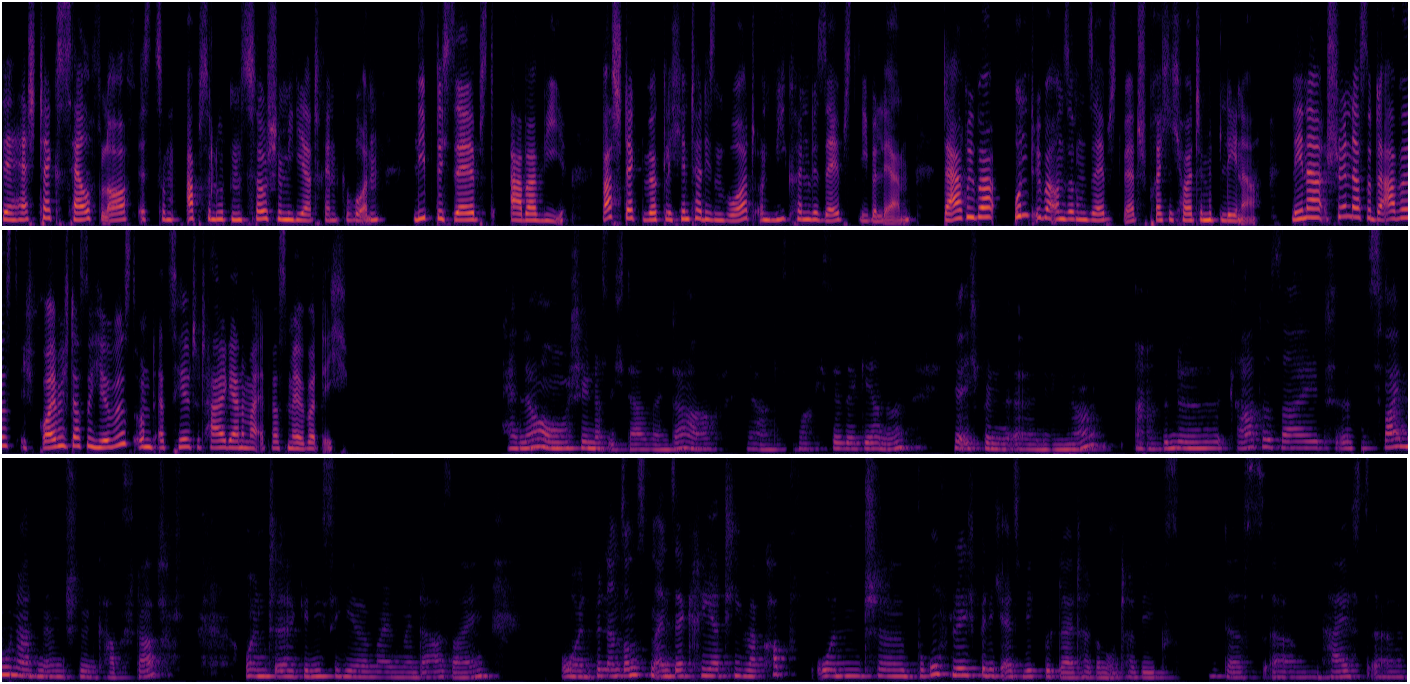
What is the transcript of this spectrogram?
Der Hashtag Self-Love ist zum absoluten Social-Media-Trend geworden. Lieb dich selbst, aber wie? Was steckt wirklich hinter diesem Wort und wie können wir Selbstliebe lernen? Darüber und über unseren Selbstwert spreche ich heute mit Lena. Lena, schön, dass du da bist. Ich freue mich, dass du hier bist und erzähl total gerne mal etwas mehr über dich. Hallo, schön, dass ich da sein darf. Ja, das mache ich sehr, sehr gerne. Ja, ich bin äh, Lena, bin äh, gerade seit äh, zwei Monaten im schönen Kapstadt und äh, genieße hier mein, mein Dasein und bin ansonsten ein sehr kreativer Kopf und äh, beruflich bin ich als Wegbegleiterin unterwegs. Das ähm, heißt, äh,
